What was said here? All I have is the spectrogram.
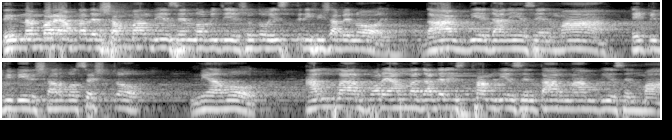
তিন নম্বরে আপনাদের সম্মান দিয়েছেন নবীজি, শুধু স্ত্রী হিসাবে নয়, দাগ দিয়ে জানিয়েছেন, মা, এই পৃথিবীর সর্বশ্রেষ্ঠ নিয়ামত। আল্লাহর পরে আল্লাহ যাদের স্থান দিয়েছেন, তার নাম দিয়েছেন মা।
